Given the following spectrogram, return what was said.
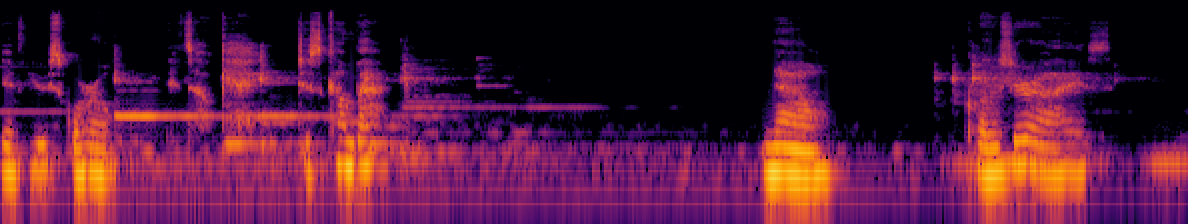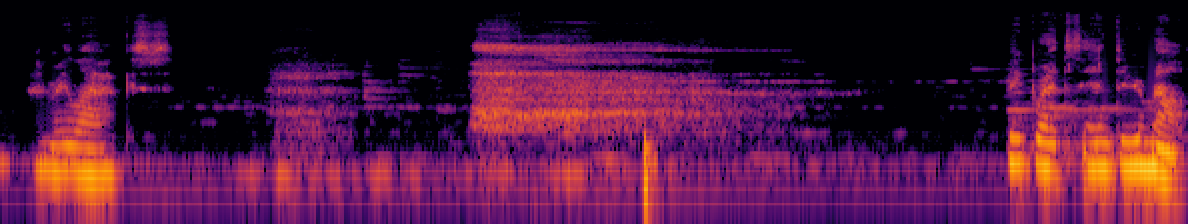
If you squirrel, it's okay. Just come back. Now, close your eyes and relax. Big breaths in through your mouth.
